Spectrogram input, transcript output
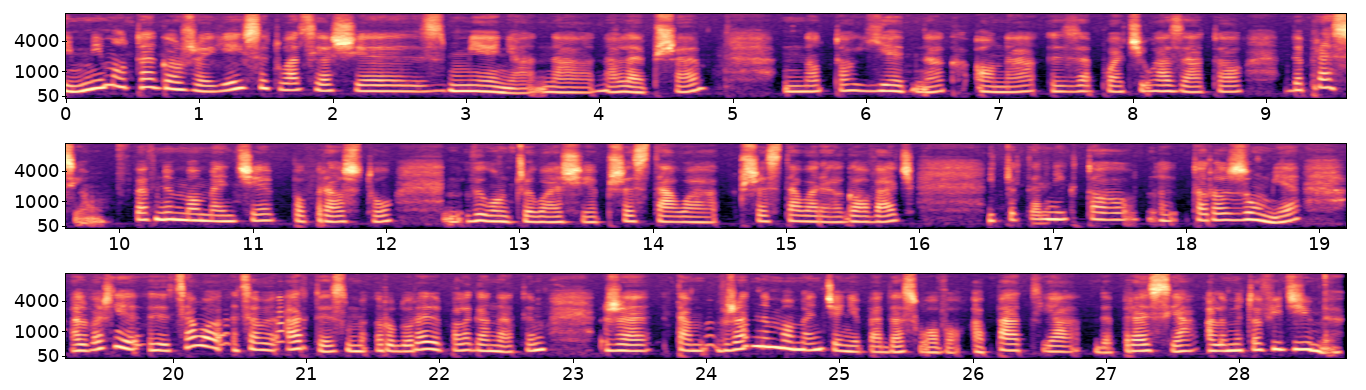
I mimo tego, że jej sytuacja się zmienia na, na lepsze, no to jednak ona zapłaciła za to depresją. W pewnym momencie po prostu wyłączyła się, przestała, przestała reagować. I czytelnik to, to rozumie, ale właśnie y, cały, cały artyzm Ruduredy polega na tym, że tam w żadnym momencie nie pada słowo apatia, depresja, ale my to widzimy.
